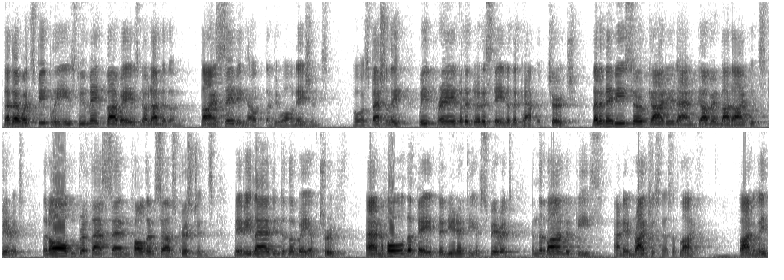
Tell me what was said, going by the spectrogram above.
that thou wouldst be pleased to make thy ways known unto them, thy saving help unto all nations. More especially, we pray for the good estate of the Catholic Church, that it may be so guided and governed by thy good Spirit, that all who profess and call themselves Christians may be led into the way of truth, and hold the faith in unity of spirit, in the bond of peace, and in righteousness of life. Finally,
